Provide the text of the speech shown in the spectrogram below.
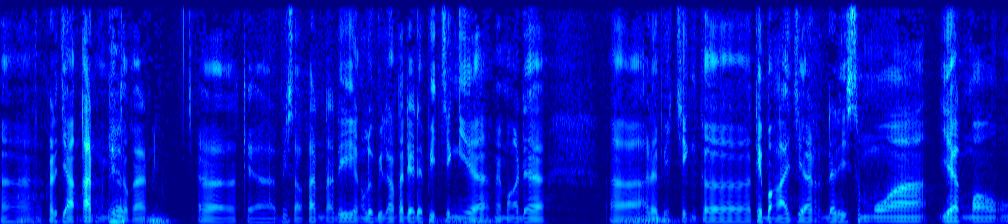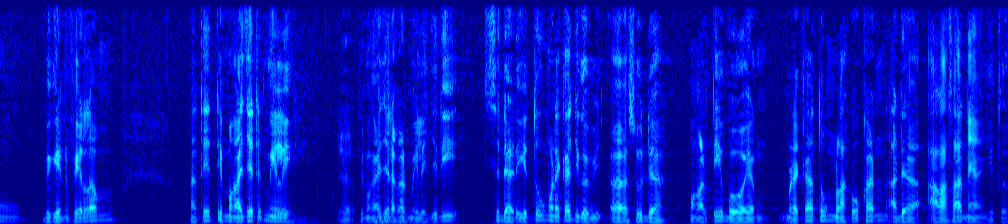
eh, kerjakan Iya. gitu kan. Eh, kayak misalkan tadi yang lu bilang tadi ada pitching ya, memang ada eh, ada pitching ke tim pengajar dari semua yang mau bikin film nanti tim pengajar itu milih Iya. tim pengajar akan milih jadi sedari itu mereka juga eh, sudah mengerti bahwa yang mereka tuh melakukan ada alasannya gitu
